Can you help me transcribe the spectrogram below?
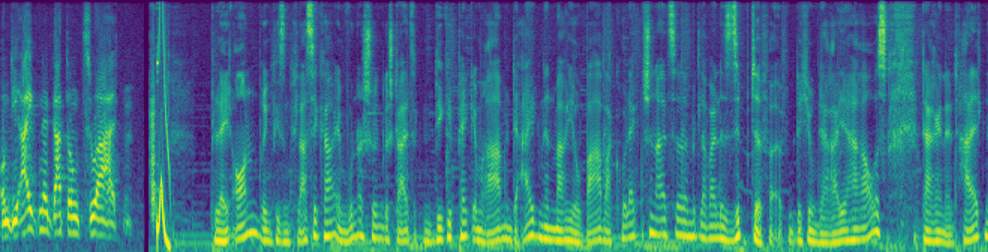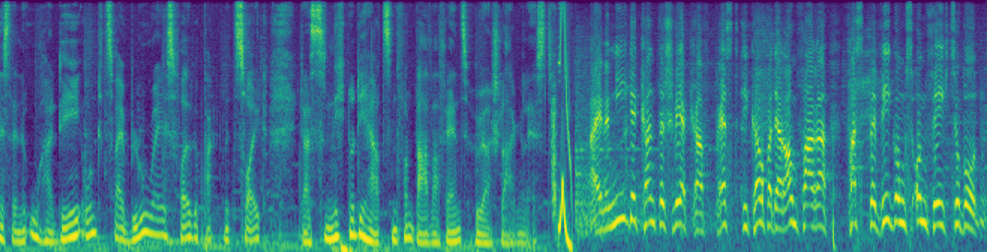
um die eigene Gattung zu erhalten. Play On bringt diesen Klassiker im wunderschön gestalteten Digipack im Rahmen der eigenen Mario Bava Collection als äh, mittlerweile siebte Veröffentlichung der Reihe heraus. Darin enthalten ist eine UHD und zwei Blu-rays vollgepackt mit Zeug, das nicht nur die Herzen von Bava-Fans höher schlagen lässt. Eine nie gekannte Schwerkraft presst die Körper der Raumfahrer fast bewegungsunfähig zu Boden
